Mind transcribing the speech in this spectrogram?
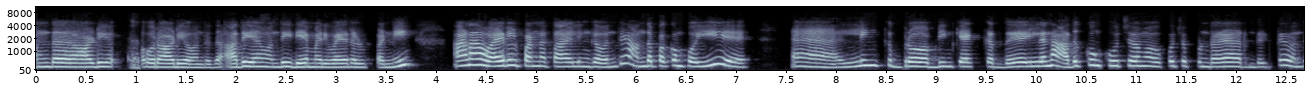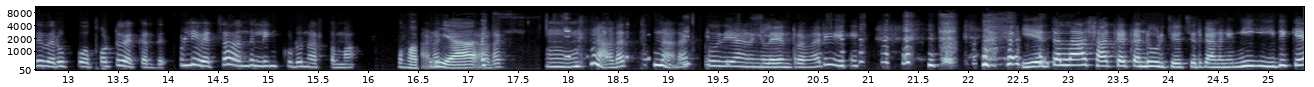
அந்த ஆடியோ ஒரு ஆடியோ வந்தது. அதையும் வந்து இதே மாதிரி வைரல் பண்ணி ஆனா வைரல் பண்ண தாய்லிங்க வந்து அந்த பக்கம் போய் லிங்க் ப்ரோ அப்படின்னு கேட்கறது இல்லைன்னா அதுக்கும் கூச்சம் கூச்ச புண்டையா இருந்துகிட்டு வந்து வெறும் பொட்டு வைக்கிறது. புள்ளி வச்சா வந்து லிங்க் கொடுன்னு அர்த்தமா? அப்படியா? நடக்கூதியானுங்களேன்ற மாதிரி. எதெல்லாம் ஷார்ட்கட் கண்டுபிடிச்சு வச்சிருக்கானுங்க? நீ இதுக்கே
